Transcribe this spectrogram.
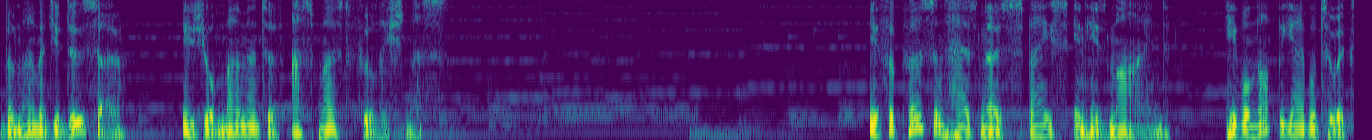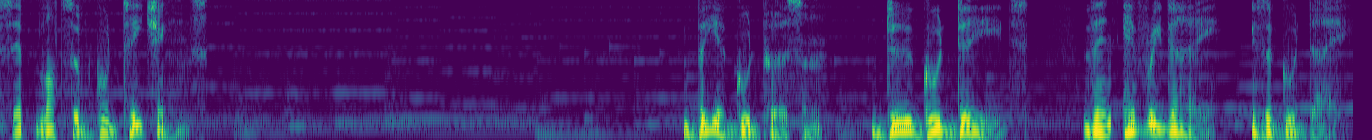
The moment you do so is your moment of utmost foolishness. If a person has no space in his mind, he will not be able to accept lots of good teachings. Be a good person. Do good deeds. Then every day is a good day.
